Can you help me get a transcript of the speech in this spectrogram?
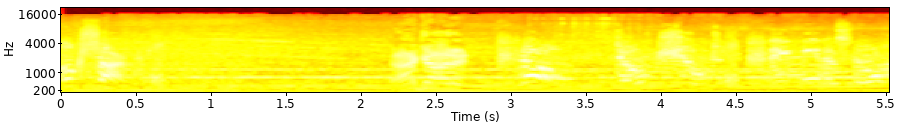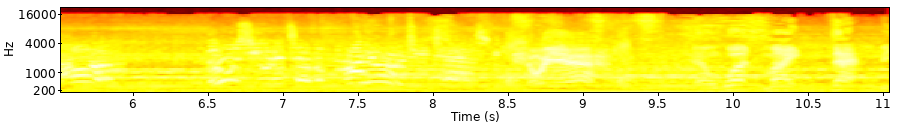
look sharp. I got it. No, don't shoot. They mean us no harm. Those units have a priority task. Oh, yeah? And what might that be?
